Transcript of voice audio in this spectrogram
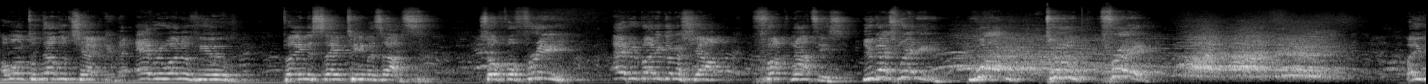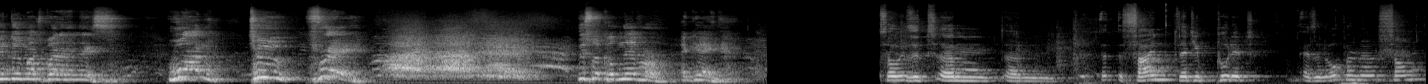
I want to double check that every one of you playing the same team as us. So for free, everybody gonna shout, fuck Nazis. You guys ready? One, two, three! But you can do much better than this. One, two, three! This one called Never Again. so is it um, um, a- a sign that you put it as an opener song,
